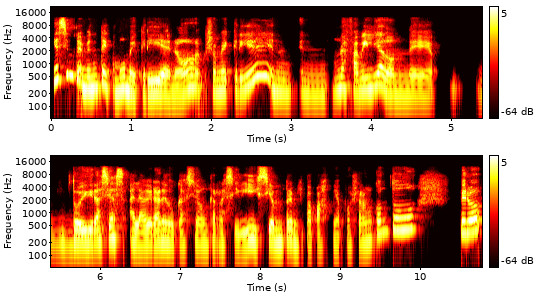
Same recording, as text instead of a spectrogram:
Y es simplemente cómo me crié, ¿no? Yo me crié en, en una familia donde doy gracias a la gran educación que recibí, siempre mis papás me apoyaron con todo, pero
